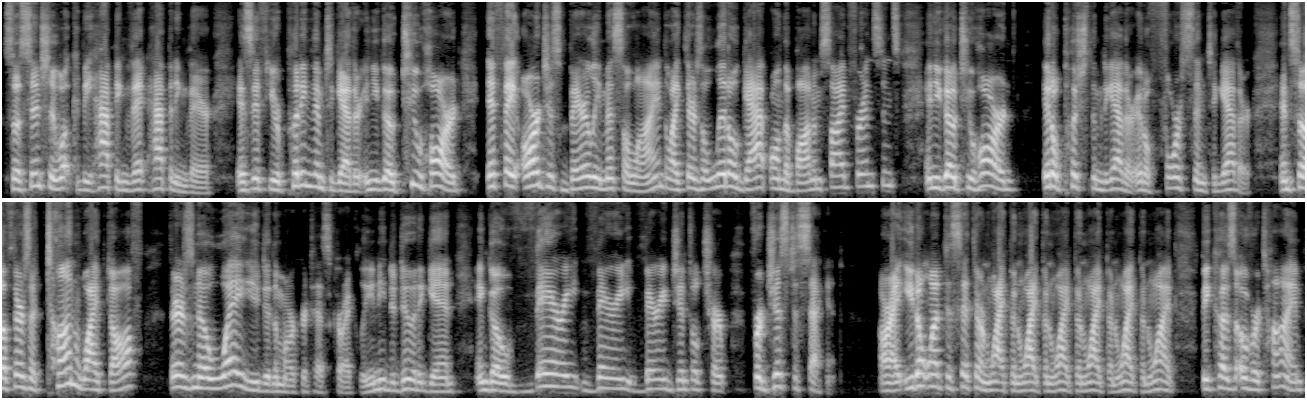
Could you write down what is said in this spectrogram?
So essentially what could be happening happening there is if you're putting them together and you go too hard, if they are just barely misaligned, like there's a little gap on the bottom side for instance, and you go too hard, it'll push them together. It'll force them together. And so if there's a ton wiped off, there's no way you did the marker test correctly. You need to do it again and go very, very, very gentle chirp for just a second. All right. You don't want to sit there and wipe and wipe and wipe and wipe and wipe and wipe because over time,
